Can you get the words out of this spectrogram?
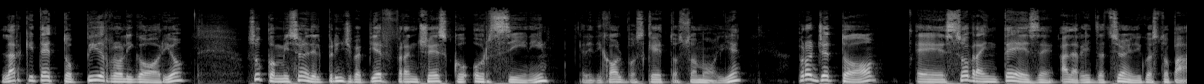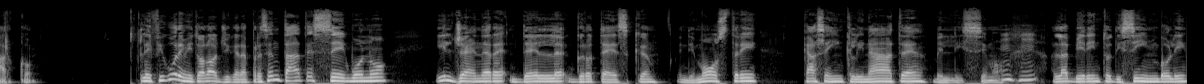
l'architetto Pirro Ligorio, su commissione del principe Pier Francesco Orsini, che dedicò il boschetto a sua moglie, progettò e sovraintese alla realizzazione di questo parco. Le figure mitologiche rappresentate seguono il genere del grotesque, quindi mostri, case inclinate, bellissimo, Mhm. labirinto di simboli,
